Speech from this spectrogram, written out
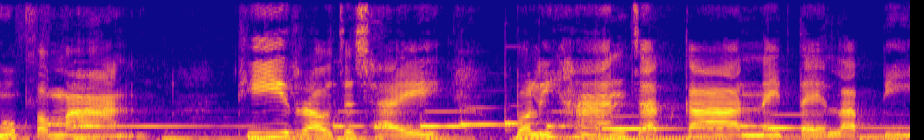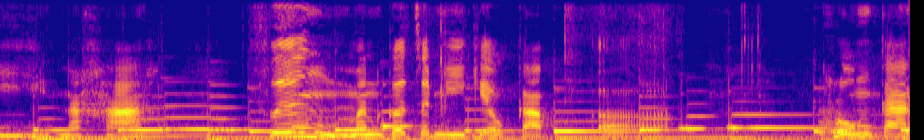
งบประมาณ ที่เราจะใช้บริหารจัดการในแต่ละปีนะคะ ซึ่งมันก็จะมีเกี่ยวกับ โครงการ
